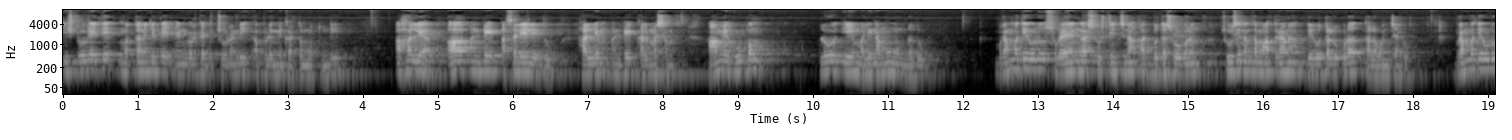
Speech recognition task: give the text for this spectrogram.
ఈ స్టోరీ అయితే మొత్తానికైతే ఎండ్ వరకు అయితే చూడండి అప్పుడే మీకు అర్థమవుతుంది. అహల్య ఆ అంటే అసలే లేదు హల్యం అంటే కల్మషం. ఆమె రూపంలో ఏ మలినము ఉండదు. బ్రహ్మదేవుడు స్వయంగా సృష్టించిన అద్భుత శోభను చూసినంత మాత్రాన దేవతలు కూడా తల వంచారు. బ్రహ్మదేవుడు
